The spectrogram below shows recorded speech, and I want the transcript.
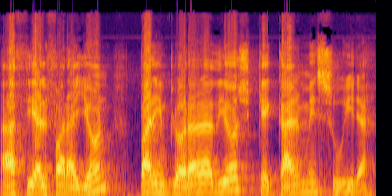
hacia el farallón para implorar a Dios que calme su ira.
